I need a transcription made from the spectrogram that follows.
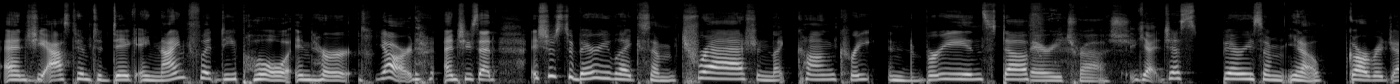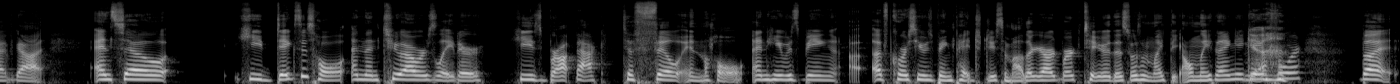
and she asked him to dig a nine foot deep hole in her yard. And she said, it's just to bury like some trash and like concrete and debris and stuff Bury trash. yeah, just bury some, you know, garbage I've got. And so he digs his hole, and then two hours later, he's brought back to fill in the hole. And he was being, uh, of course, he was being paid to do some other yard work too. This wasn't like the only thing he came Yeah. for. But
